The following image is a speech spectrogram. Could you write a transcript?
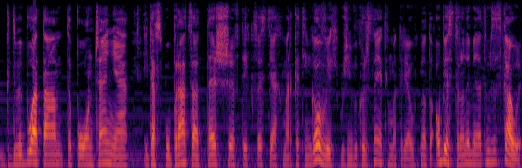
gdyby była tam to połączenie i ta współpraca też w tych kwestiach marketingowych później wykorzystania tych materiałów, no to obie strony by na tym zyskały,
